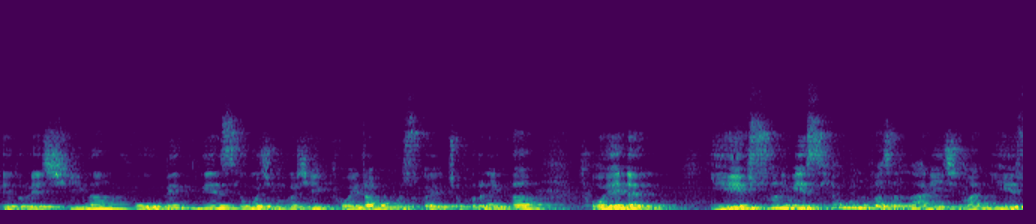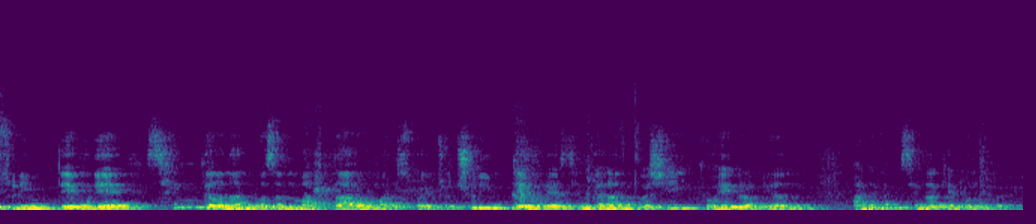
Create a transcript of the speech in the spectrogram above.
베드로의 신앙 고백 위에 세워진 것이 교회라고 볼 수가 있죠. 그러니까 교회는 예수님이 세운 것은 아니지만 예수님 때문에 생겨난 것은 맞다라고 말할 수가 있죠. 주님 때문에 생겨난 것이 교회라면 만약 생각해 보는 거예요.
